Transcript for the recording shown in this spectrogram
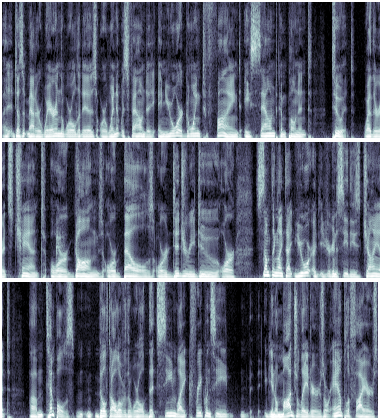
Uh, it doesn't matter where in the world it is or when it was founded, and you're going to find a sound component to it, whether it's chant or gongs or bells or didgeridoo or something like that. You're you're going to see these giant um, temples built all over the world that seem like frequency, you know, modulators or amplifiers.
